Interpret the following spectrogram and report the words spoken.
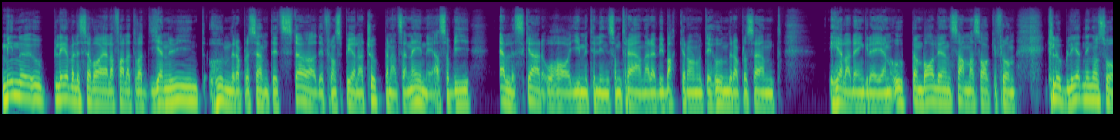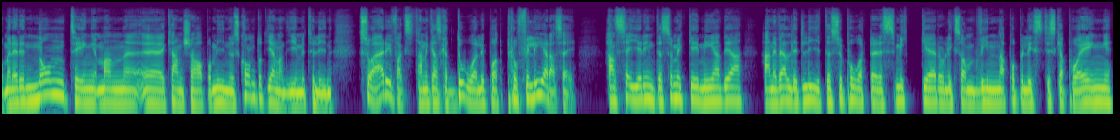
min upplevelse var i alla fall att det var ett genuint hundraprocentigt stöd från spelartruppen. Att säga, nej, nej, alltså vi älskar att ha Jimmy Tillin som tränare. Vi backar honom till hundra procent. Hela den grejen. Och uppenbarligen samma sak från klubbledning och så. Men är det någonting man eh, kanske har på minuskontot gällande Jimmy Tillin så är det ju faktiskt att han är ganska dålig på att profilera sig. Han säger inte så mycket i media. Han är väldigt lite supporter, smicker och liksom vinna populistiska poäng.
